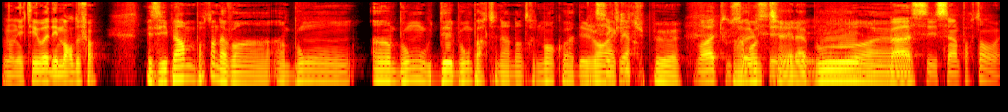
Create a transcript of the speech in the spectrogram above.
on était ouais des morts de faim. Mais c'est hyper important d'avoir un, un bon, un bon ou des bons partenaires d'entraînement, quoi. Des gens à clair. qui tu peux, Ouais, tout Vraiment seul, de tirer la bourre, euh, Bah, c'est important, ouais.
